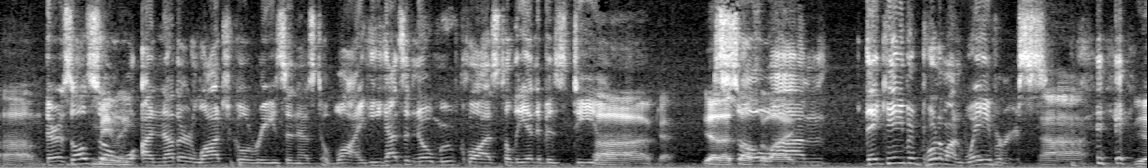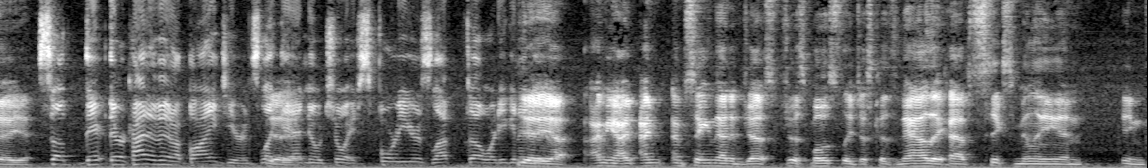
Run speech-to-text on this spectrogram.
Um, There's also mainly- another logical reason as to why he has a no move clause till the end of his deal. Ah, okay. Yeah, that's so also why. um, they can't even put him on waivers. ah, yeah, yeah. so they're they're kind of in a bind here. It's like Yeah, they yeah. had no choice. Four years left. Oh, what are you gonna Yeah, do? yeah. yeah. I mean, I, I'm I'm saying that in just just mostly just because now they have six million in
